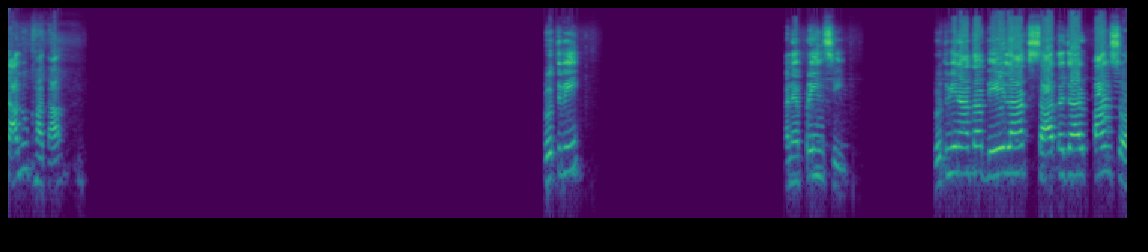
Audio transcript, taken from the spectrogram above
ચાલુ ખાતા. પૃથ્વી અને પ્રિન્સી. પૃથ્વીના બે લાખ સાત હજાર પાંચસો.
